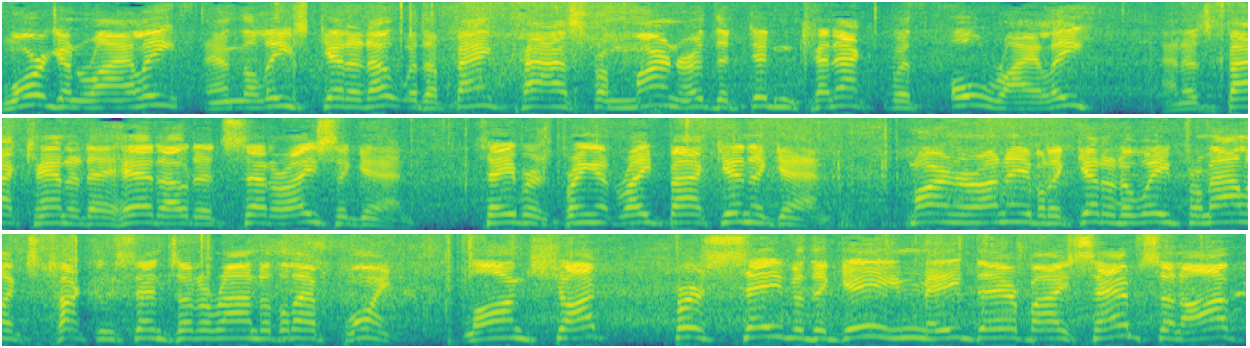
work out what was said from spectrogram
Morgan Rielly. And the Leafs get it out with a bank pass from Marner that didn't connect with O'Reilly. And it's backhanded ahead out at center ice again. Sabres bring it right back in again. Marner unable to get it away from Alex Tuch, who sends it around to the left point. Long shot. First save of the game made there by Samsonov.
